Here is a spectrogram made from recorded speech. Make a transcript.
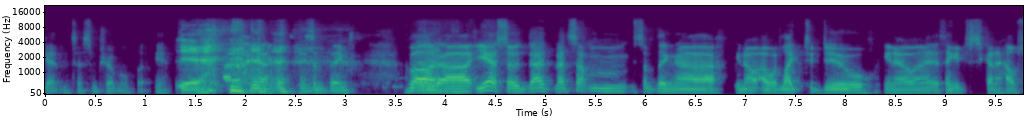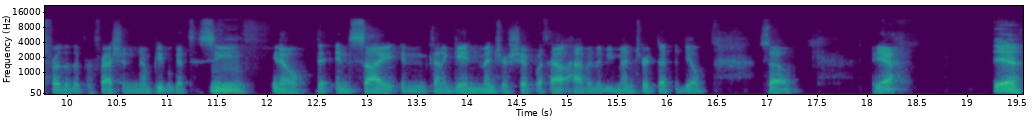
get into some trouble. But yeah, yeah, uh, some things. But uh, yeah, so that that's something something uh, you know I would like to do. You know, I think it just kind of helps further the profession. You know, people get to see mm. you know the insight and kind of gain mentorship without having to be mentored type of deal. So, yeah. Yeah,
